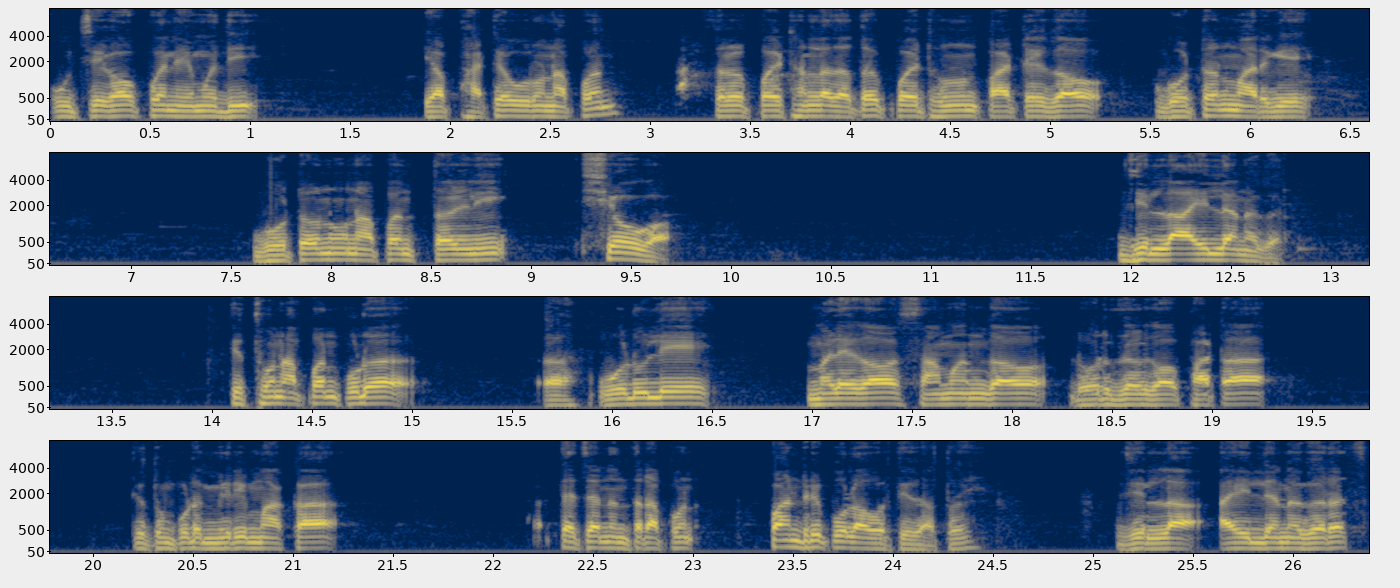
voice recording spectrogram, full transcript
उचेगाव पण आहे मध्ये या फाट्यावरून आपण सरळ पैठणला जातोय. पैठणहून पाटेगाव घोटण मार्गे घोटणहून आपण तळणी शेवगाव. जिल्हा अहिल्यानगर तिथून आपण पुढं वडुले मळेगाव सामनगाव ढोरजळगाव फाटा तिथून पुढं मिरीमाका त्याच्यानंतर आपण पांढरी पुलावरती आहे जिल्हा अहिल्यानगरच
